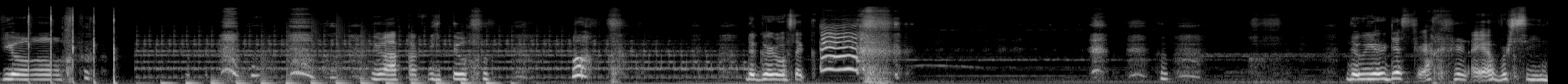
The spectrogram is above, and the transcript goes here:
Yo. Nakakakito. Oh. The girl was like, ah! the weirdest reaction I ever seen.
